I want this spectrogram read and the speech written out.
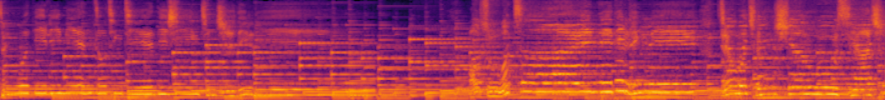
在我的里面走清洁的心，真挚的灵，保守我在你的灵里，叫我成圣无瑕疵。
